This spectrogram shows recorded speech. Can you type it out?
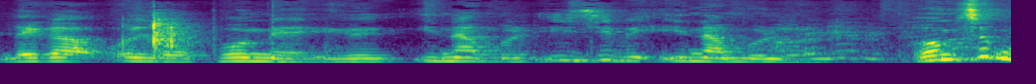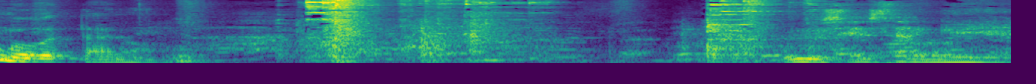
내가 원래 봄에 이, 이 나물, 이 집에 이 나물 엄청 먹었다네. 어머 세상에.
